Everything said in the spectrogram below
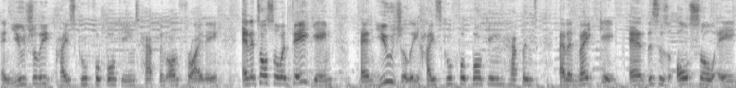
and usually high school football games happen on Friday and it's also a day game and usually high school football game happens at a night game and this is also a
